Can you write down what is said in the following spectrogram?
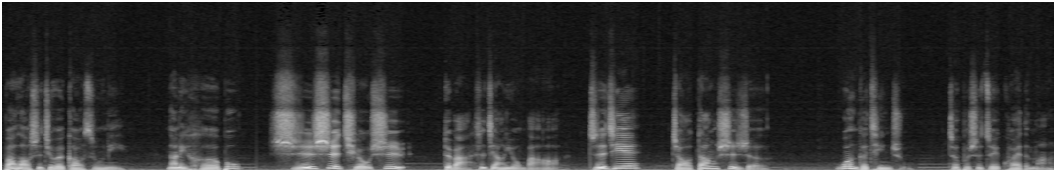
包老师就会告诉你，那你何不实事求是，对吧？是这样用吧？啊。直接找当事者问个清楚，这不是最快的吗？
